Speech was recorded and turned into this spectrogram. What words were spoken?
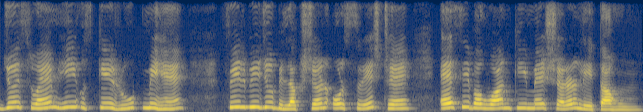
जो स्वयं ही उसके रूप में है फिर भी जो विलक्षण और श्रेष्ठ है, ऐसे भगवान की मैं शरण लेता हूँ।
